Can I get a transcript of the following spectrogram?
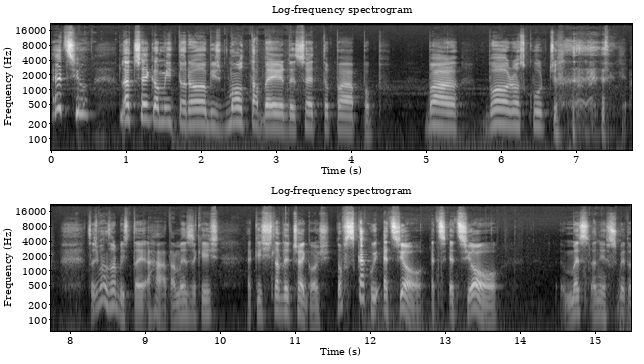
Ezio! Dlaczego mi to robisz? Mota bene, seto papop. Ba, bo rozkurczy. Coś mam zrobić tutaj. Aha, tam jest jakieś, jakieś ślady czegoś. No wskakuj, Ezio! Ezio! Mes, a nie, w sumie to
